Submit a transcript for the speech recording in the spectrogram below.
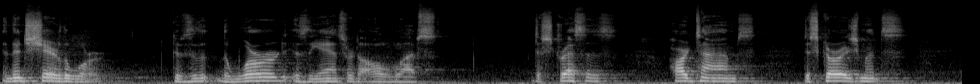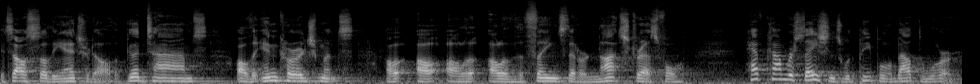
And then share the word, because the word is the answer to all of life's distresses, hard times, discouragements, it's also the answer to all the good times, all the encouragements, all, all, all, of- all of the things that are not stressful. Have conversations with people about the Word.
